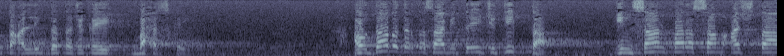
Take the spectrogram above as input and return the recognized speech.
متعلق درته چه کئی بحث کئی او دا به درته ثابتوی چی ټیک تا انسان پر سمع شته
